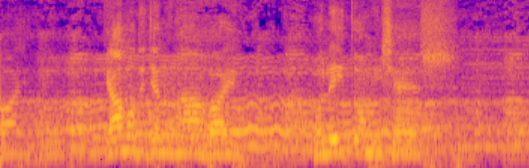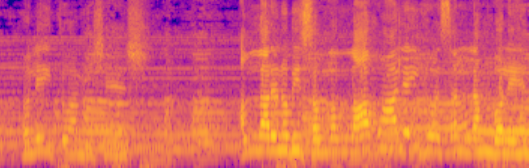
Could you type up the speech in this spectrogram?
হয়, কিয়ামত যেন না হয়, হলেই তো আমি শেষ, হলেই তো আমি শেষ। আল্লাহর নবী সাল্লাল্লাহু আলাইহি ওয়াসাল্লাম বলেন,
